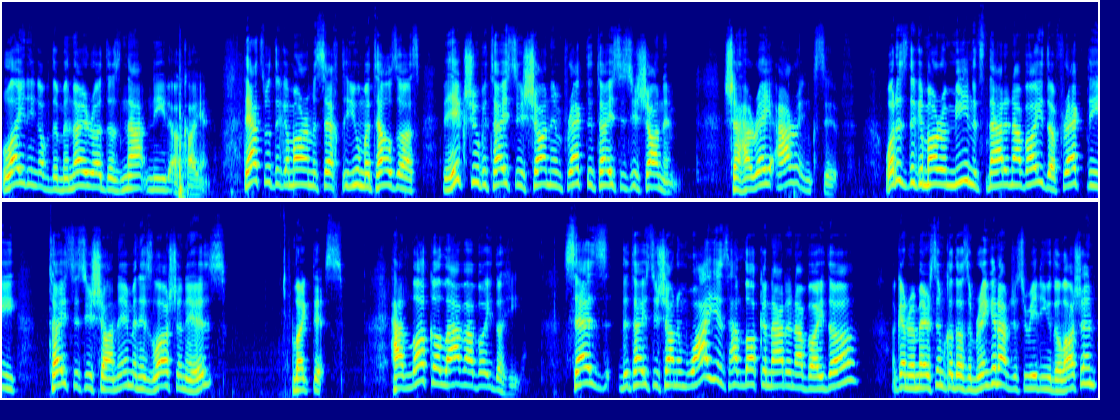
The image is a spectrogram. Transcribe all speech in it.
lighting of the menorah does not need a kayin. That's what the Gemara Masech Yuma tells us. V'hikshu b'taisis shanim, frekta taisis yishanim. Shaharei arin ksiv. What does the Gemara mean? It's not an avodah. Frak the Taisis Yishanim, and his lashon is like this: Hadlaka lav avodahi. Says the Taisis Yishanim, why is hadlaka not an avodah? Again, Rameir Simcha doesn't bring it. I'm just reading you the lashon.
